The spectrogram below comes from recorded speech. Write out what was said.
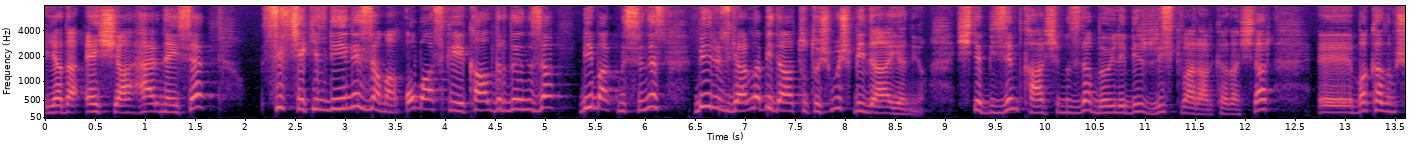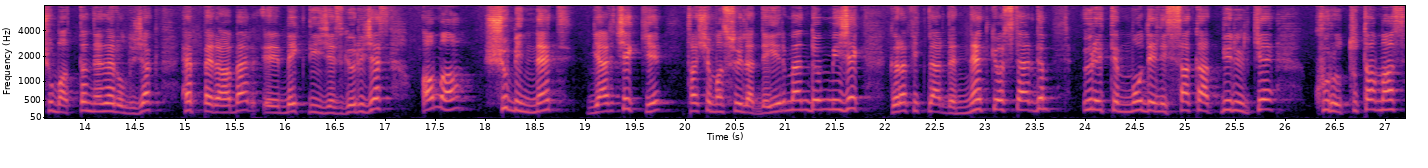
ya da eşya her neyse siz çekildiğiniz zaman o baskıyı kaldırdığınızda bir bakmışsınız bir rüzgarla bir daha tutuşmuş bir daha yanıyor. İşte bizim karşımızda böyle bir risk var arkadaşlar. Ee, bakalım Şubat'ta neler olacak hep beraber e, bekleyeceğiz göreceğiz. Ama şu bin net gerçek ki taşımasıyla değirmen dönmeyecek. Grafiklerde net gösterdim. Üretim modeli sakat bir ülke kuru tutamaz.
